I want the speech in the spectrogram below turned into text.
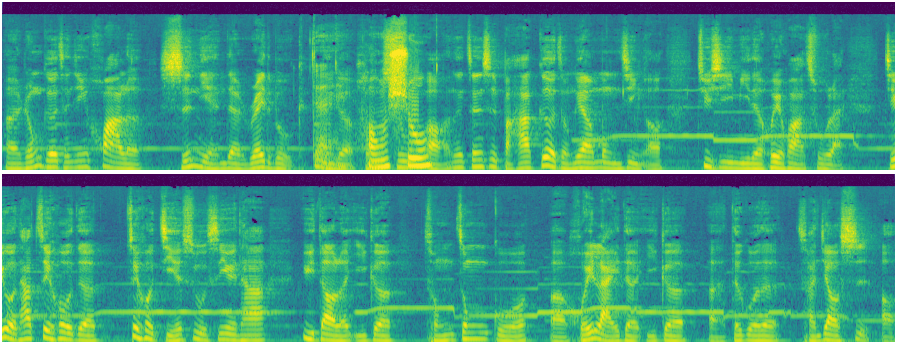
呃，荣格曾经画了十年的 Red Book 那个红书啊哦，那真是把他各种各样梦境哦巨细靡的绘画出来。结果他最后的最后结束是因为他遇到了一个从中国呃回来的一个呃德国的传教士哦，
